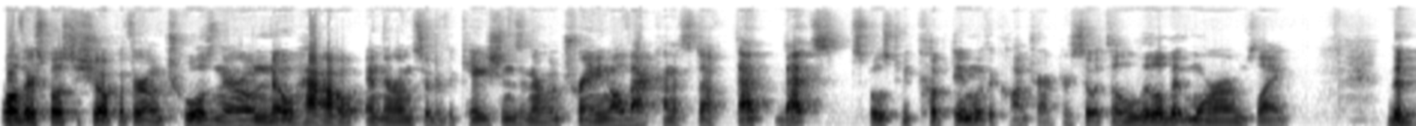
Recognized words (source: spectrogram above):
well, they're supposed to show up with their own tools and their own know-how and their own certifications and their own training, all that kind of stuff. That that's supposed to be cooked in with a contractor, so it's a little bit more arm's length. The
